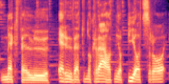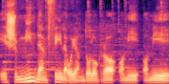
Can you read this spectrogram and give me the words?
megfelelő erővel tudnak ráhatni a piacra, és mindenféle olyan dologra, ami, ami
